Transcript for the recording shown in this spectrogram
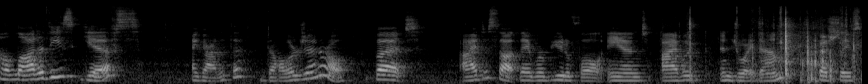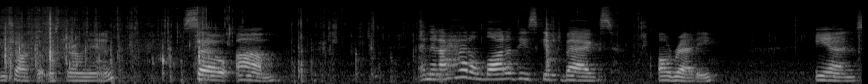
a lot of these gifts I got at the Dollar General. But I just thought they were beautiful and I would enjoy them, especially if some chocolate was thrown in. So, um, and then I had a lot of these gift bags already. And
